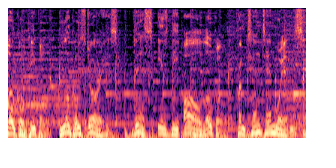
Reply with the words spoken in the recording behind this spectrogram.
Local people, local stories. This is the All Local from 1010 Wins.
